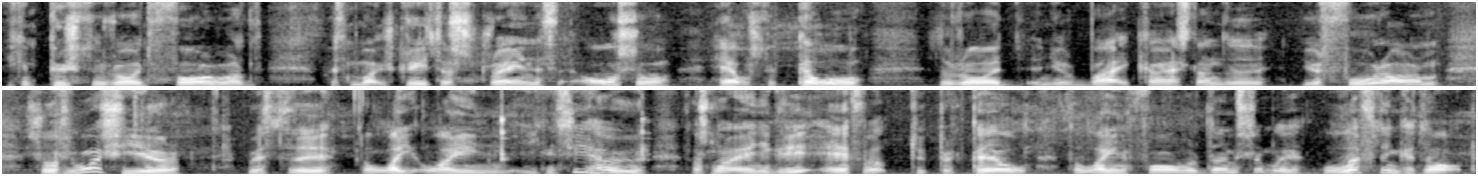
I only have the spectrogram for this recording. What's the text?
You can push the rod forward with much greater strength. It also helps to pillow the rod in your back cast under your forearm. So if you watch here with the, the light line, you can see how there's not any great effort to propel the line forward. I'm simply lifting it up,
